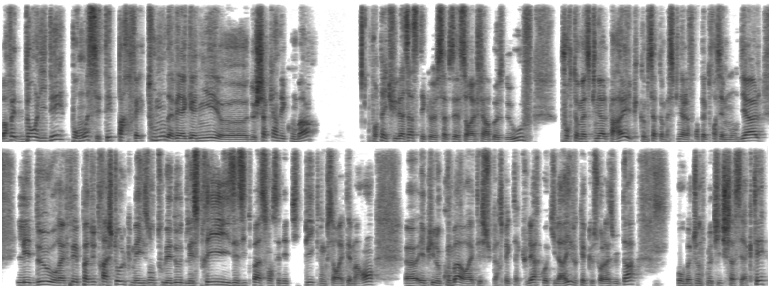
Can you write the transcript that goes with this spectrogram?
bah, en fait, dans l'idée, pour moi, c'était parfait. Tout le monde avait à gagner euh, de chacun des combats. Pour Tai Tuivasa, c'était que ça, faisait, ça aurait fait un buzz de ouf. Pour Thomas Spinal, pareil. Et puis comme ça, Thomas Spinal affrontait le troisième mondial. Les deux auraient fait pas du trash talk, mais ils ont tous les deux de l'esprit. Ils hésitent pas à se lancer des petites piques, donc ça aurait été marrant. Euh, et puis le combat aurait été super spectaculaire, quoi qu'il arrive, quel que soit le résultat. Bon, bah, John Smotic, ça c'est acté.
